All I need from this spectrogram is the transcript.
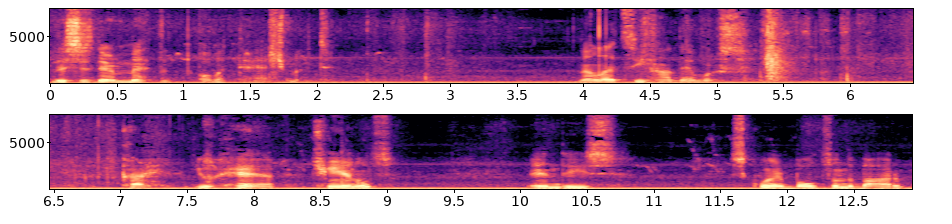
this is their method of attachment. Now let's see how that works. Okay, you have channels and these square bolts on the bottom.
